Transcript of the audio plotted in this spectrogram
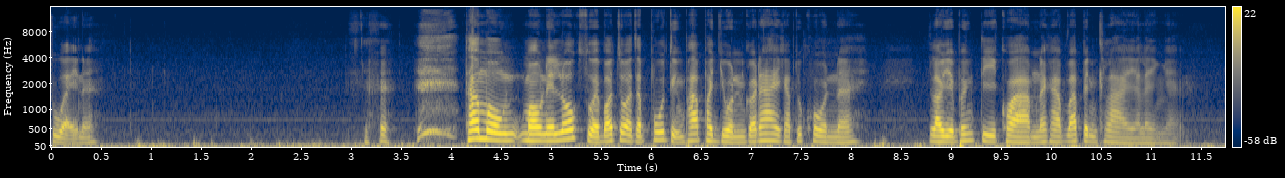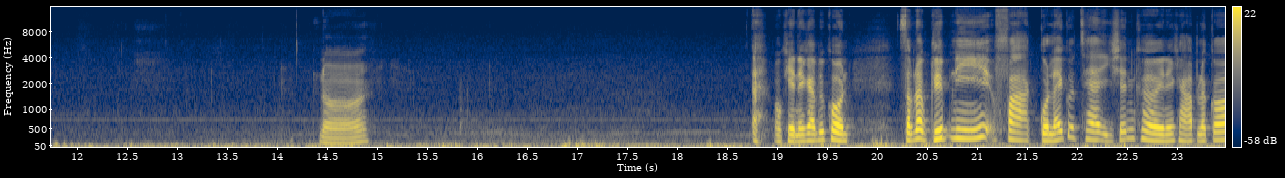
สวยนะ ถ้ามองมองในโลกสวยบอสโจอาจจะพูดถึงภาพยนตร์ก็ได้ครับทุกคนนะ เราอย่าเพิ่งตีความนะครับ ว่าเป็นใครอะไรเงี้ย เนาะอะโอเคนะครับทุกคนสำหรับคลิปนี้ฝากกดไลค์กดแชร์อีกเช่นเคยนะครับ แล้วก็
